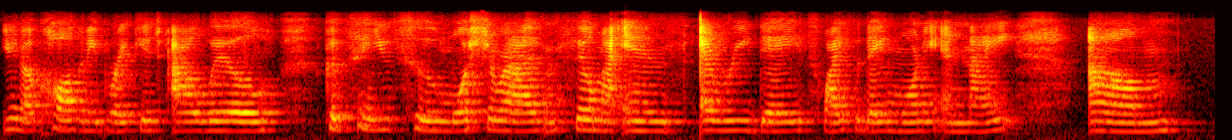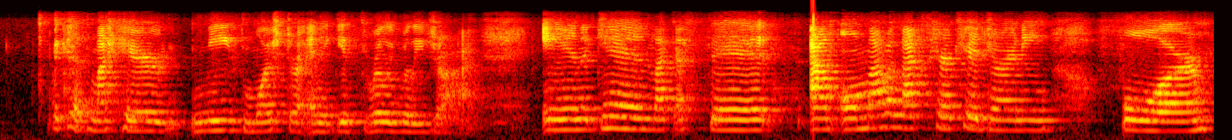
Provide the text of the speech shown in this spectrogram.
you know, cause any breakage, I will continue to moisturize and seal my ends every day, twice a day, morning and night. Um, because my hair needs moisture and it gets really, really dry. And again, like I said, I'm on my relaxed hair care journey for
